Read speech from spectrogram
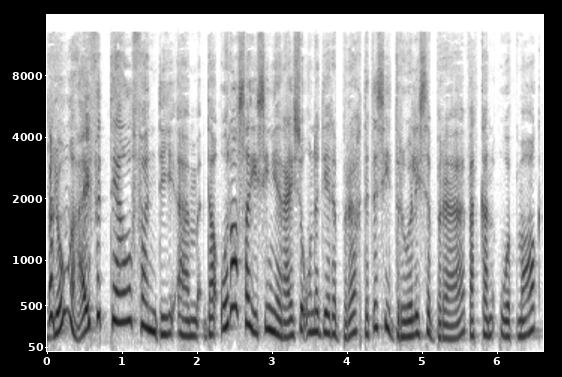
Jong, hy vertel van die ehm um, daar oral sal jy sien jy ry so onder deur 'n brug. Dit is hidroliese brug wat kan oopmaak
